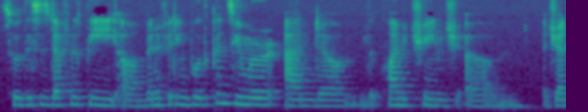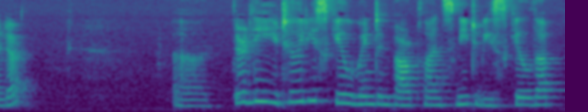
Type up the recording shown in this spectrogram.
So this is definitely um, benefiting both the consumer and um, the climate change um, agenda. Uh, thirdly, utility scale wind and power plants need to be scaled up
